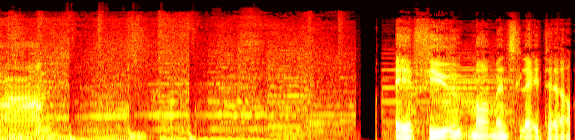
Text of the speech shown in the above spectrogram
สาม A few moments later.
